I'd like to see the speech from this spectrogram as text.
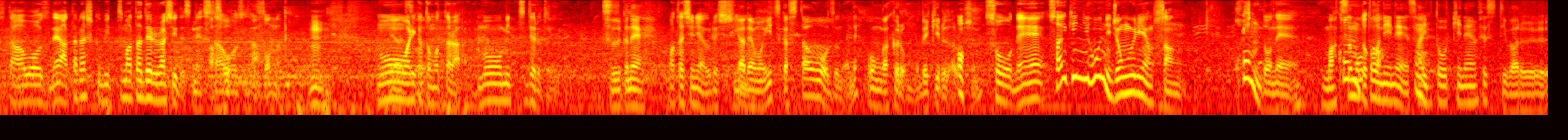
スター・ウォーズね。新しく3つまた出るらしいですねスター・ウォーズが。あそんなうん。もう終わりかと思ったらもう3つ出るという。続くね。私には嬉しい。いやでもいつか「スター・ウォーズ」のね音楽論もできるだろあうしね。そうね。最近日本にジョン・ウィリアムスさん今度ね松本にね斎藤記念フェスティバル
